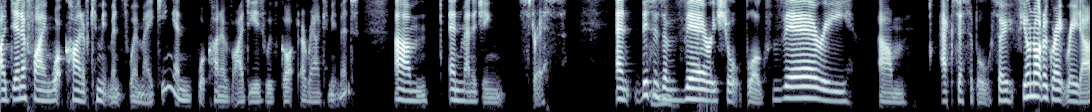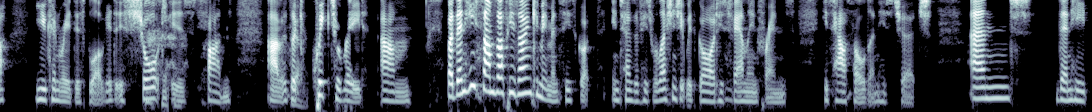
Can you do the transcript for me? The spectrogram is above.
identifying what kind of commitments we're making and what kind of ideas we've got around commitment um, and managing stress. And this is a Mm. very short blog, very um, accessible. So if you're not a great reader, you can read this blog. It is short, it is fun, um, it's like quick to read. Um, but then he sums up his own commitments he's got in terms of his relationship with God, his family and friends, his household, and his church. And then he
